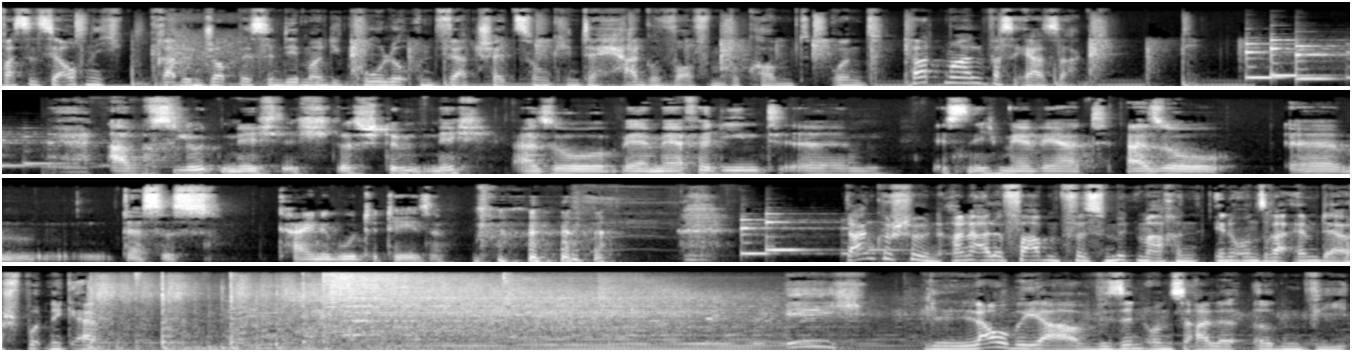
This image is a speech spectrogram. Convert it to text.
was es ja auch nicht gerade ein Job ist, in dem man die Kohle und Wertschätzung hinterhergeworfen bekommt. Und hört mal, was er sagt. Absolut nicht. Ich, das stimmt nicht. Also wer mehr verdient, ähm, ist nicht mehr wert. Also ähm, das ist keine gute These. Dankeschön an alle Farben fürs Mitmachen in unserer MDR Sputnik App. Glaube ja, wir sind uns alle irgendwie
